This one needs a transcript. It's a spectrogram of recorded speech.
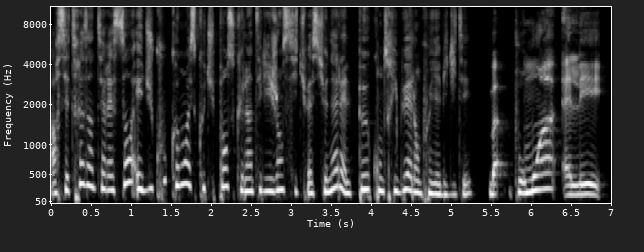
Alors c'est très intéressant et du coup, comment est-ce que tu penses que l'intelligence situationnelle, elle peut contribuer à l'employabilité? Bah pour moi, elle est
